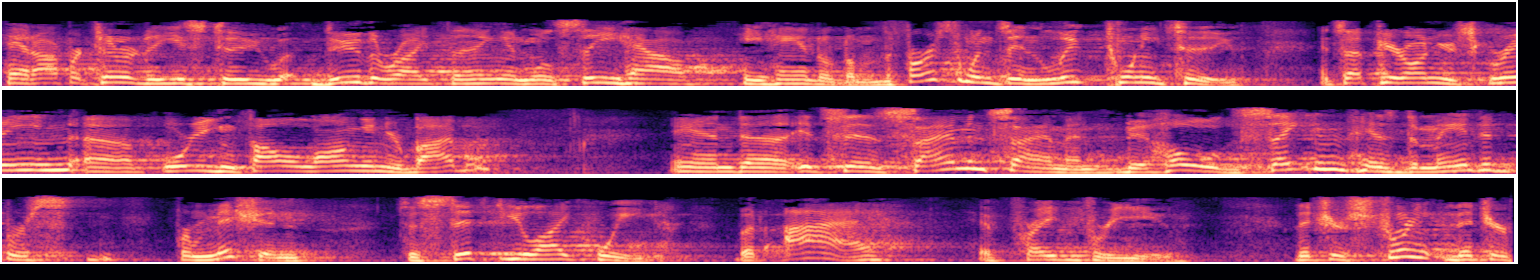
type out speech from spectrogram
had opportunities to do the right thing, and we'll see how he handled them. The first one's in Luke 22. It's up here on your screen, uh, or you can follow along in your Bible. And uh, it says, Simon, Simon, behold, Satan has demanded permission to sift you like wheat, but I have prayed for you, that your strength, that your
